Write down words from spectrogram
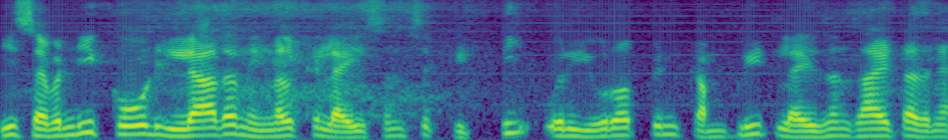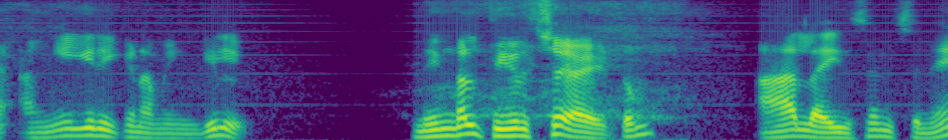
ഈ സെവന്റി കോഡ് ഇല്ലാതെ നിങ്ങൾക്ക് ലൈസൻസ് കിട്ടി ഒരു യൂറോപ്യൻ കംപ്ലീറ്റ് ലൈസൻസ് ആയിട്ട് അതിനെ അംഗീകരിക്കണമെങ്കിൽ നിങ്ങൾ തീർച്ചയായിട്ടും ആ ലൈസൻസിനെ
